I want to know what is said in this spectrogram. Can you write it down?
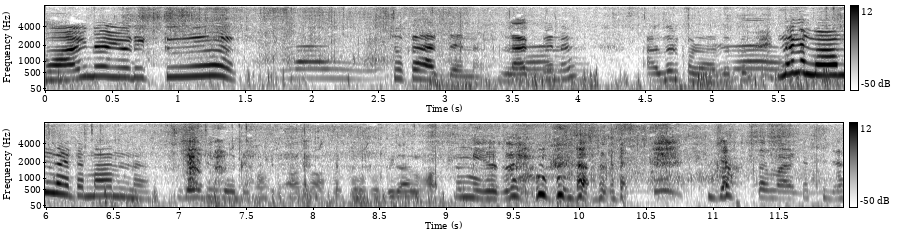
ভয় নাই ওর একটু চোখে হাত দেয় না লাগবে না আদর করো আদর করো না না মাম না এটা মাম না গোটা মেরে তোর মার কাছে যা।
